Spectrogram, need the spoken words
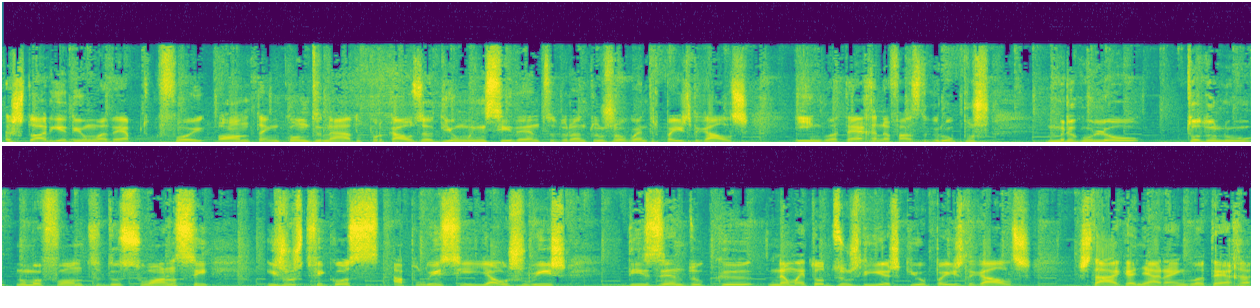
a história de um adepto que foi ontem condenado por causa de um incidente durante o jogo entre País de Gales e Inglaterra, na fase de grupos, mergulhou todo nu numa fonte de Swansea e justificou-se à polícia e ao juiz dizendo que não é todos os dias que o país de Gales está a ganhar à Inglaterra.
